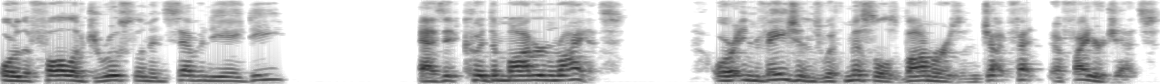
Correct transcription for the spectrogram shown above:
or the fall of Jerusalem in 70 AD as it could to modern riots or invasions with missiles, bombers, and jet, uh, fighter jets.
